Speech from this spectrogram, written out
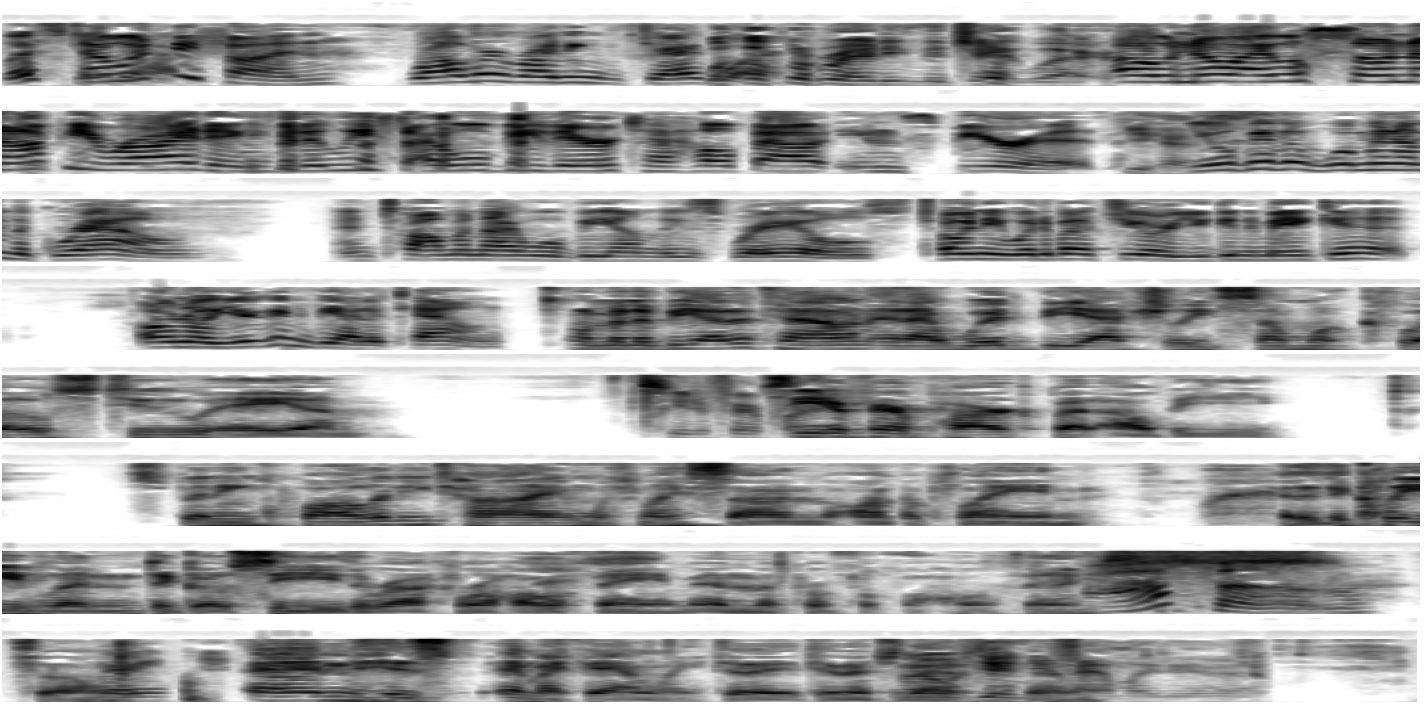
Let's do that that. would be fun. While we're riding the Jaguar. while we're riding the Jaguar. Oh no, I will so not be riding, but at least I will be there to help out in spirit. yes. You'll be the woman on the ground, and Tom and I will be on these rails. Tony, what about you? Are you going to make it? Oh no, you're going to be out of town. I'm going to be out of town, and I would be actually somewhat close to a um, Cedar Fair Park. Cedar Fair Park, but I'll be spending quality time with my son on a plane headed to Cleveland to go see the Rock and Roll Hall of Fame and the Pro Football Hall of Fame. Awesome. So, Very. and his and my family. Did I, did I mention Oh, that? yeah, and your family, dude.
